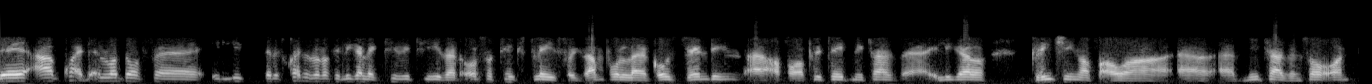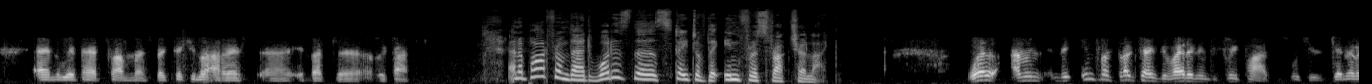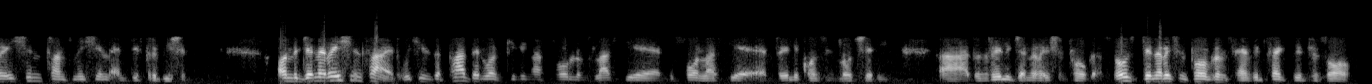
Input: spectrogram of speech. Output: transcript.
there are quite a lot of uh, ille- there is quite a lot of illegal activity that also takes place. For example, ghost vending of our prepaid meters, illegal breaching of our meters, and so on and we've had some uh, spectacular arrests uh, in that uh, regard. And apart from that, what is the state of the infrastructure like? Well, I mean, the infrastructure is divided into three parts, which is generation, transmission, and distribution. On the generation side, which is the part that was giving us problems last year and before last year and really causing load shedding, uh, those really generation problems. Those generation problems have in fact been resolved.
